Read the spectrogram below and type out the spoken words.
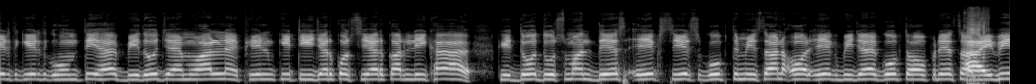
इर्द गिर्द घूमती है। विदु जयमवाल ने फ़िल्म की टीजर को शेयर कर लिखा है कि दो दुश्मन देश एक शीर्ष गुप्त मिशन और एक विजय गुप्त ऑपरेशन। आई बी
